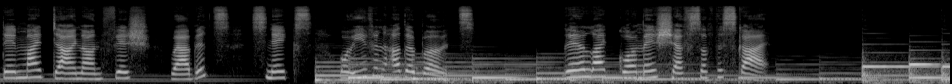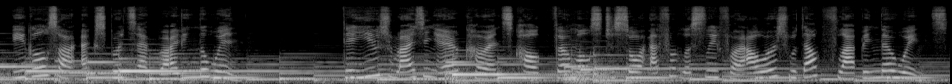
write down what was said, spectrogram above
they might dine on fish, rabbits, snakes, or even other birds. They're like gourmet chefs of the sky. Eagles are experts at riding the wind. They use rising air currents called thermals to soar effortlessly for hours without flapping their wings.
